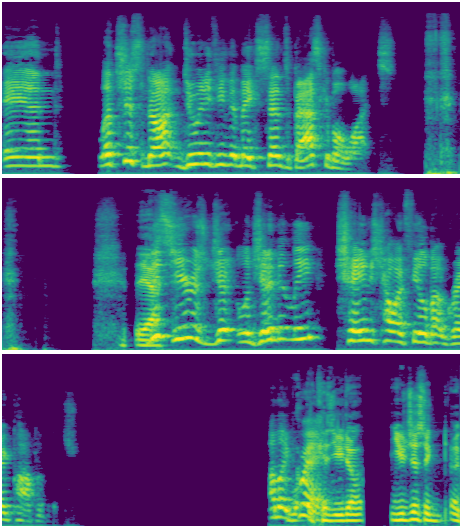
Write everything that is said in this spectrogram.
And let's just not do anything that makes sense basketball wise. yeah. This year has ge- legitimately changed how I feel about Gregg Popovich. I'm like, Gregg, because you don't. You just uh,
